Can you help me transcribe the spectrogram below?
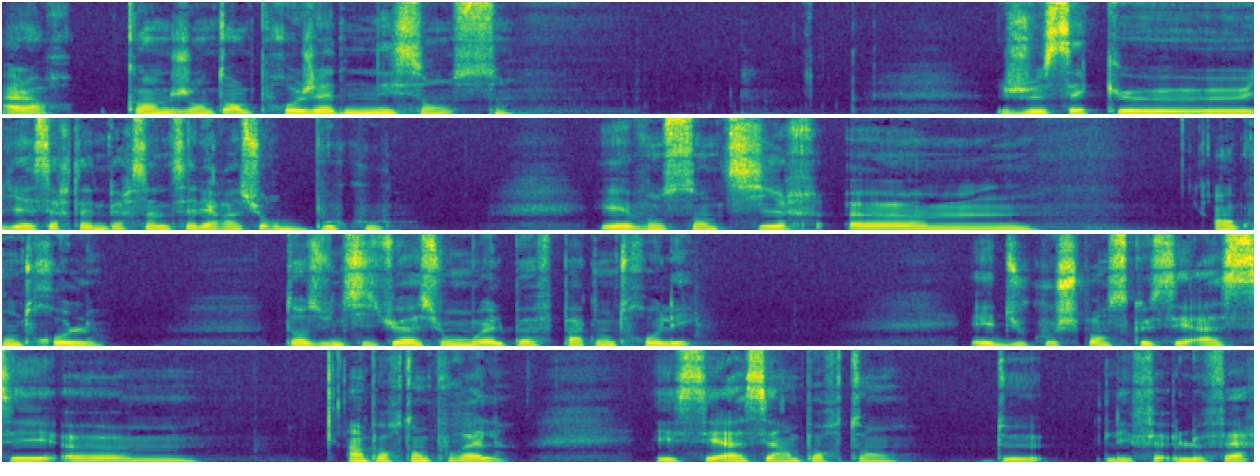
Alors, quand j'entends projet de naissance, je sais qu'il y a certaines personnes, ça les rassure beaucoup. Et elles vont se sentir euh, en contrôle dans une situation où elles peuvent pas contrôler. Et du coup, je pense que c'est assez euh, important pour elles et c'est assez important de les le faire.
